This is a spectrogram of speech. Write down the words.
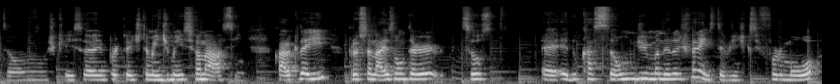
Então, acho que isso é importante também de mencionar, assim. Claro que daí profissionais vão ter seus é, educação de maneira diferente. Teve gente que se formou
